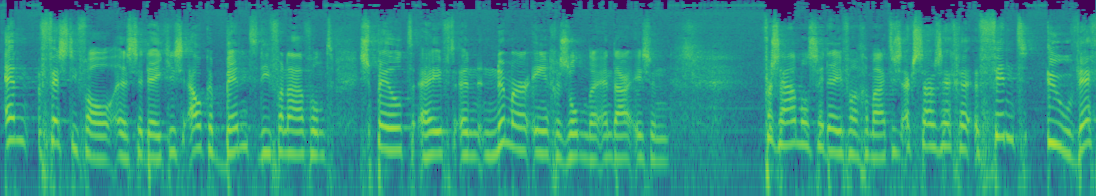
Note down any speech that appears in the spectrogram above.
en festival eh, cd'tjes. Elke band die vanavond speelt heeft een nummer ingezonden. En daar is een verzamel-cd van gemaakt. Dus ik zou zeggen, vind uw weg.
